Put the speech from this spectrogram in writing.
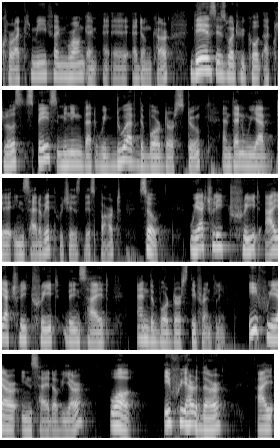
correct me if I'm wrong. I'm, I, I, don't care. This is what we call a closed space, meaning that we do have the borders too, and then we have the inside of it, which is this part. So we actually treat, I actually treat the inside and the borders differently. If we are inside of here, well, if we are there, I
